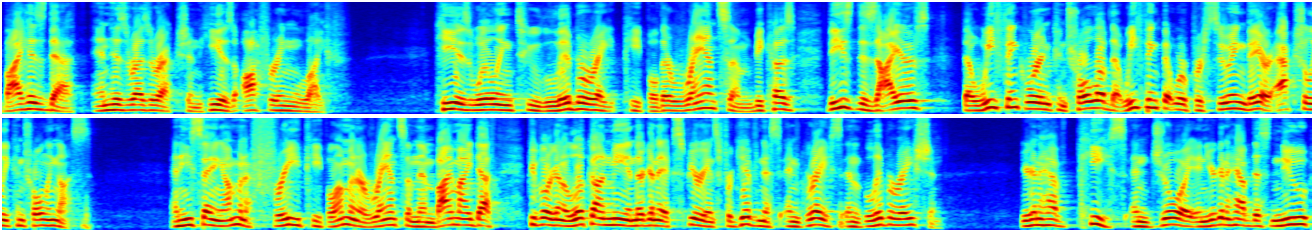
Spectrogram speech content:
By his death and his resurrection, he is offering life. He is willing to liberate people. They're ransomed because these desires that we think we're in control of, that we think that we're pursuing, they are actually controlling us. And he's saying, I'm going to free people. I'm going to ransom them by my death. People are going to look on me and they're going to experience forgiveness and grace and liberation. You're going to have peace and joy, and you're going to have this new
